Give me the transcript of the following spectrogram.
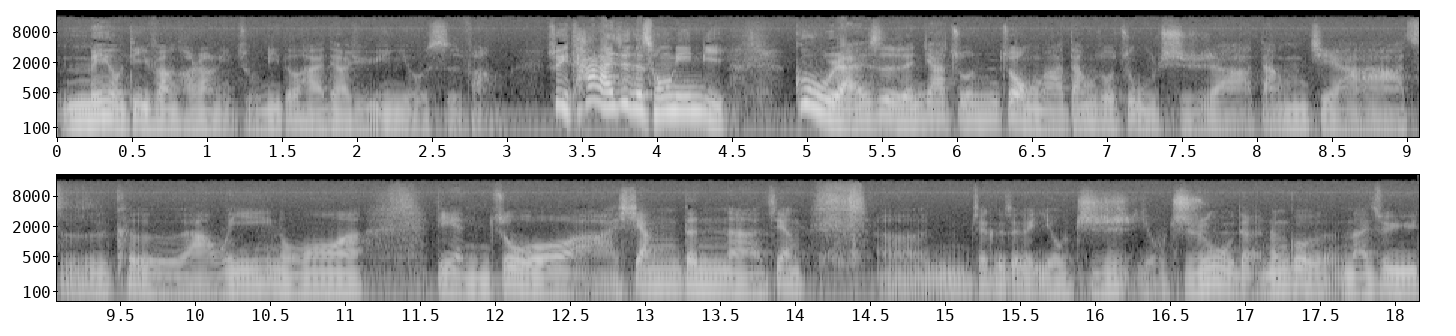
没有地方好让你住，你都还得要去云游四方。所以他来这个丛林里，固然是人家尊重啊，当做住持啊、当家啊知客啊、维罗啊、点座啊、香灯啊，这样，呃，这个这个有职有职务的，能够乃至于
